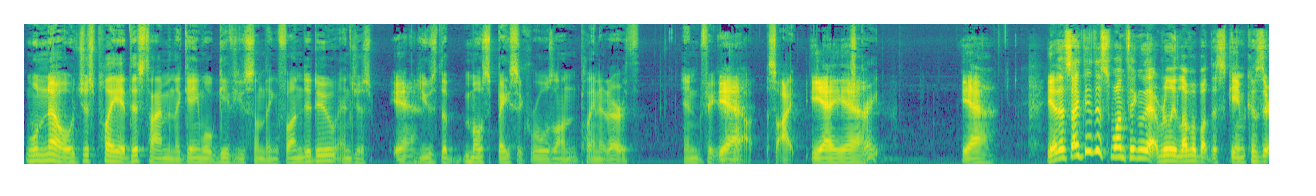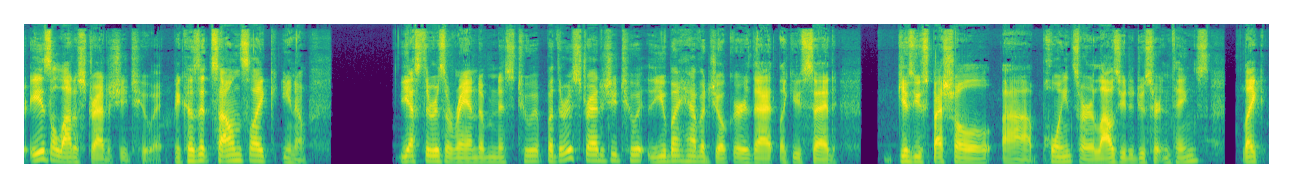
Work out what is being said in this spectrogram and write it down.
well, no, just play it this time and the game will give you something fun to do and just yeah. use the most basic rules on planet Earth and figure yeah. it out. So I yeah yeah it's great. Yeah. Yeah, this I think that's one thing that I really love about this game because there is a lot of strategy to it. Because it sounds like, you know, yes, there is a randomness to it, but there is strategy to it. You might have a Joker that, like you said, gives you special uh, points or allows you to do certain things. Like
